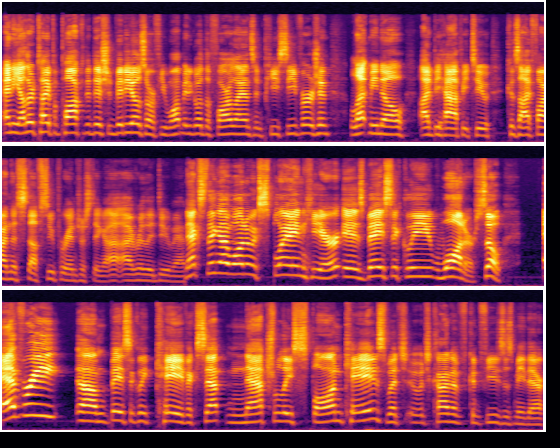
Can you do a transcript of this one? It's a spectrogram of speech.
any other type of pocket edition videos or if you want me to go to the far lands in pc version let me know. I'd be happy to because i find this stuff super interesting. I, I really do man. Next thing i want to explain here is basically water. So every um, basically cave except naturally spawn caves, which which kind of confuses me there,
